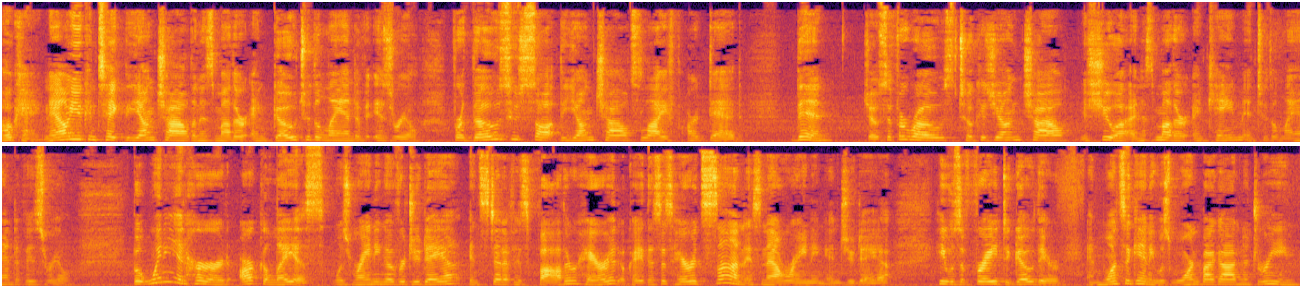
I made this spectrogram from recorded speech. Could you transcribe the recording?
Okay, now you can take the young child and his mother and go to the land of Israel, for those who sought the young child's life are dead. Then Joseph arose, took his young child, Yeshua, and his mother, and came into the land of Israel. But when he had heard Archelaus was reigning over Judea instead of his father Herod, okay, this is Herod's son is now reigning in Judea, he was afraid to go there. And once again he was warned by God in a dream,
